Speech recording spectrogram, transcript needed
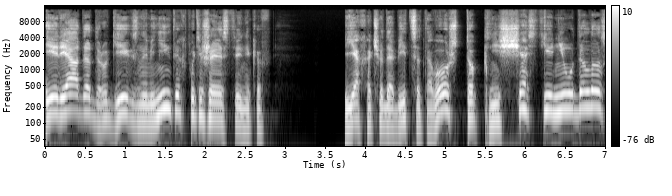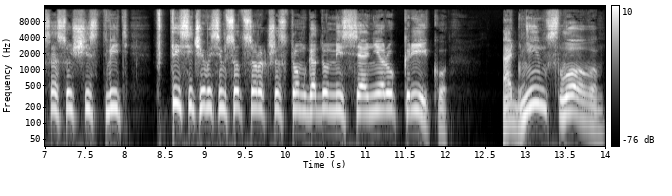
и ряда других знаменитых путешественников. Я хочу добиться того, что, к несчастью, не удалось осуществить в 1846 году миссионеру Крику. Одним словом,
